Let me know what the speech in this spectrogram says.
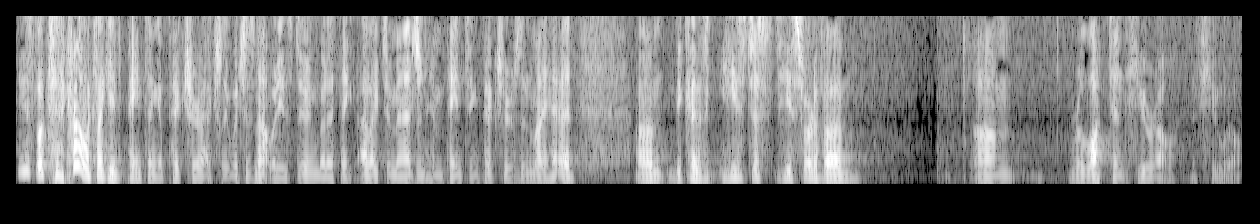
he looks, kind of looks like he's painting a picture, actually, which is not what he's doing, but I think I like to imagine him painting pictures in my head. Um, because he's just, he's sort of a um, reluctant hero, if you will.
